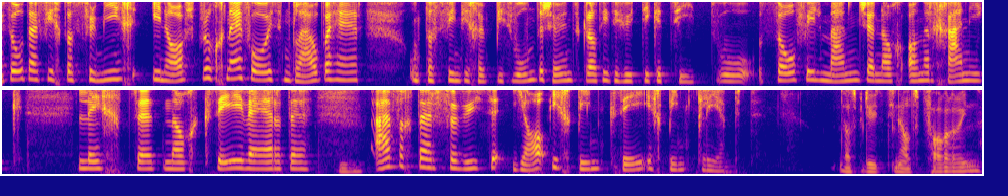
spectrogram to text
so darf ich das für mich in Anspruch nehmen, von unserem Glauben her. Und das finde ich etwas Wunderschönes, gerade in der heutigen Zeit, wo so viele Menschen nach Anerkennung lechzen, nach gesehen werden. Mhm. Einfach dürfen wissen, ja, ich bin gesehen, ich bin geliebt. Was bedeutet Sie als Pfarrerin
